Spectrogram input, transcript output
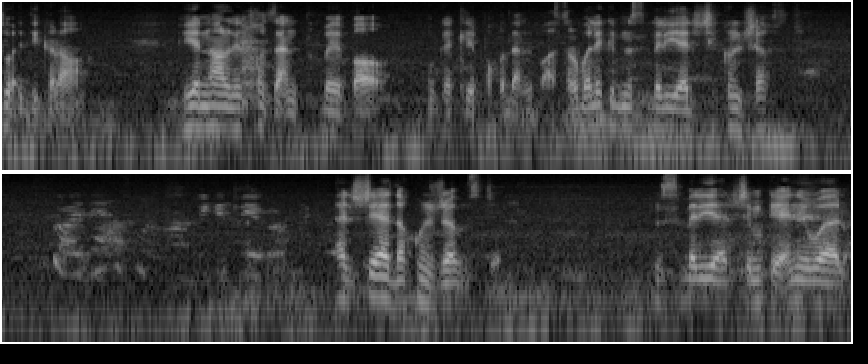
أسوأ ذكرى. هي النهار اللي دخلت عند الطبيبة وقالت لي فقدان البصر ولكن بالنسبة لي هادشي كنت جاوزته هادشي هذا كنت جاوزته بالنسبة لي هادشي مكيعني والو.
